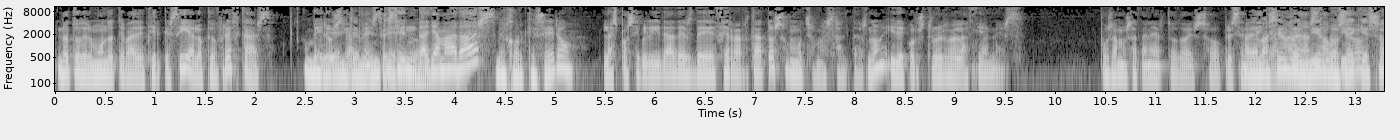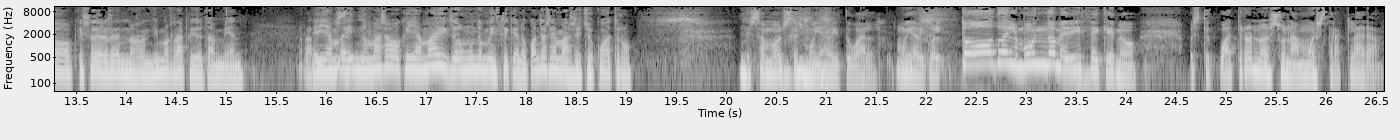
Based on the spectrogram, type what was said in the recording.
No todo el mundo te va a decir que sí a lo que ofrezcas. Pero si haces evidentemente, 60 pero- llamadas, Mejor que cero. las posibilidades de cerrar tratos son mucho más altas, ¿no? Y de construir relaciones. Pues vamos a tener todo eso presente. Además sin rendirnos, ¿eh? que eso, que eso del nos rendimos rápido también. He llam- eh, nomás hago que llamar y todo el mundo me dice que no. ¿Cuántas llamadas has hecho? Cuatro. Eso, es muy habitual, muy habitual. Todo el mundo me dice que no. Pues que cuatro no es una muestra clara.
